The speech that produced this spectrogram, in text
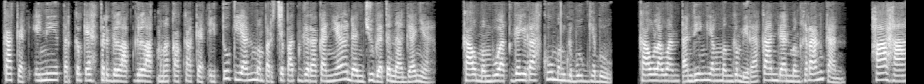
kakek ini terkekeh tergelak-gelak maka kakek itu kian mempercepat gerakannya dan juga tenaganya. Kau membuat gairahku menggebu-gebu. Kau lawan tanding yang menggembirakan dan mengherankan. Haha,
